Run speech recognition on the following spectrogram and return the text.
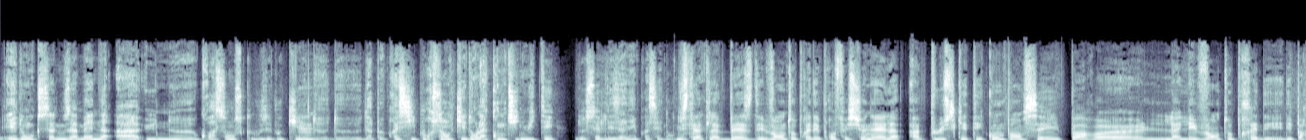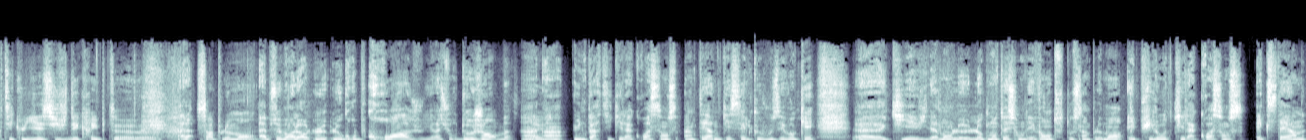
Et donc, ça nous amène à une croissance que vous évoquiez mmh. de d'à peu près 6%, qui est dans la continuité de celle des années précédentes. C'est-à-dire que la baisse des ventes auprès des professionnels a plus qu'été compensée par euh, la, les ventes auprès des, des, particuliers, si je décrypte euh, Alors, simplement. Absolument. Alors, le, le, groupe croît, je dirais, sur deux jambes. Oui. Un, une partie qui est la croissance interne, qui est celle que vous évoquez, euh, qui est évidemment le l'augmentation des ventes, tout simplement, et puis l'autre qui est la croissance externe.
